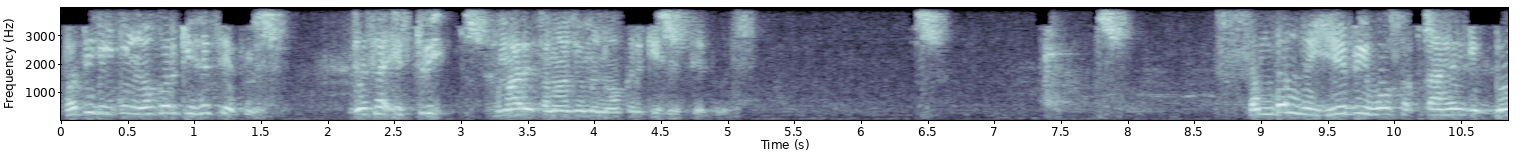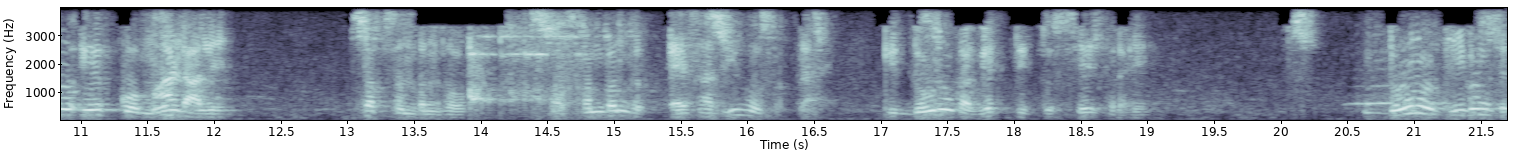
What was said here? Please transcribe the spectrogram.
पति बिल्कुल नौकर की हैसियत में जैसा स्त्री हमारे समाजों में नौकरी की हैसियत में संबंध ये भी हो सकता है कि दो एक को मार डालें सब संबंध हो और संबंध ऐसा भी हो सकता है कि दोनों का व्यक्तित्व शेष रहे। दोनों जीवन से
